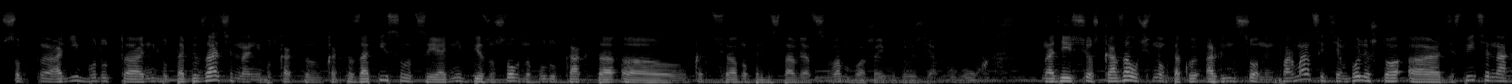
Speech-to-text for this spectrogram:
собственно, они будут, они будут обязательно, они будут как-то как записываться, и они, безусловно, будут как-то э, как все равно предоставляться вам, уважаемые друзья. Ну, ух. Надеюсь, все сказал. Очень много такой организационной информации, тем более, что э, действительно а,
